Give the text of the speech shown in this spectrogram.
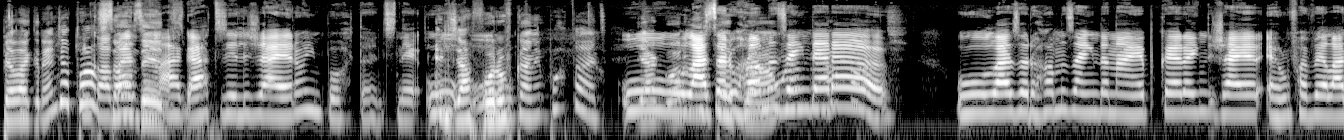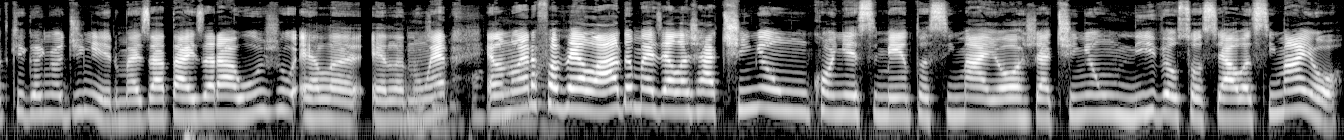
pela grande atuação Cobras e deles. Lagartos, eles já eram importantes, né? O- Eles já foram o- ficando importantes. o e agora Lázaro. Brown Ramos é ainda era- parte. O Lázaro Ramos ainda na época era, já era, era um favelado que ganhou dinheiro, mas a Thais Araújo, ela, ela não era, ela não era favelada, mas ela já tinha um conhecimento assim maior, já tinha um nível social assim maior.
